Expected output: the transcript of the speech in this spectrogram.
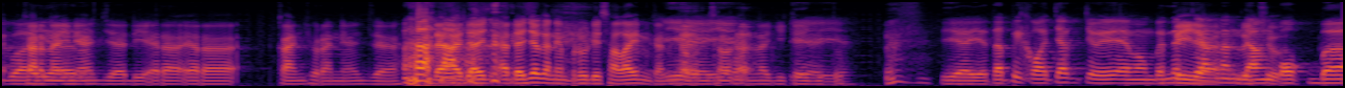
Maguire. karena ini aja di era-era kehancurannya aja. Ada ada ada aja kan yang perlu disalahin kan Iya, kalau iya. misalkan lagi kayak Iya, gitu. iya. Iya iya, tapi kocak cuy. Emang bener Tapi kan iya, nendang lucu. Pogba.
